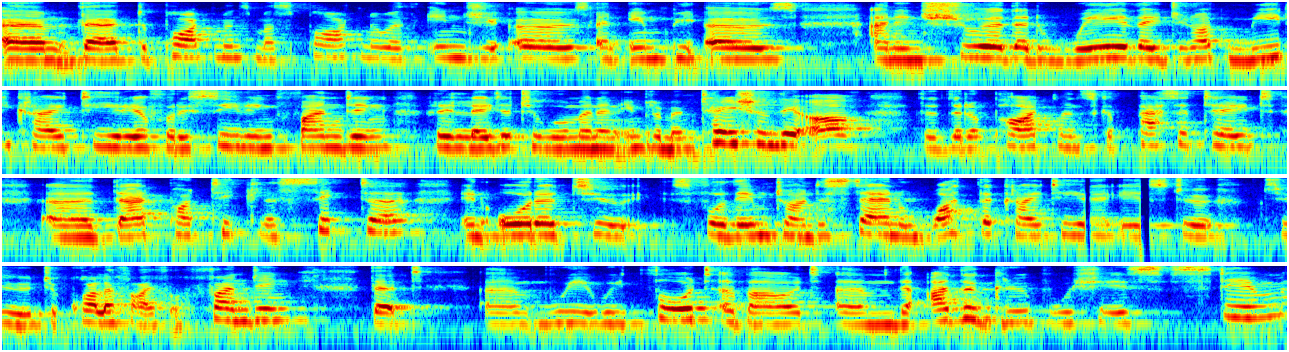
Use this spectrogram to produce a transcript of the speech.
um, that departments must partner with NGOs and NPOs and ensure that where they do not meet criteria for receiving funding related to women and implementation thereof, that the departments capacitate uh, that particular sector in order to for them to understand what the criteria is to, to, to qualify for funding, that that um, we, we thought about um, the other group, which is STEM,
